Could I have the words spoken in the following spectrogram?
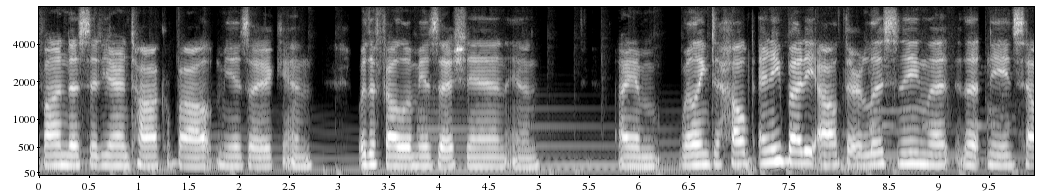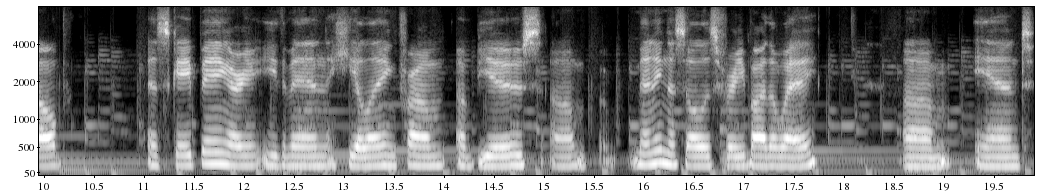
fun to sit here and talk about music and with a fellow musician and I am willing to help anybody out there listening that, that needs help escaping or even healing from abuse. Um, mending the soul is free, by the way. Um, and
